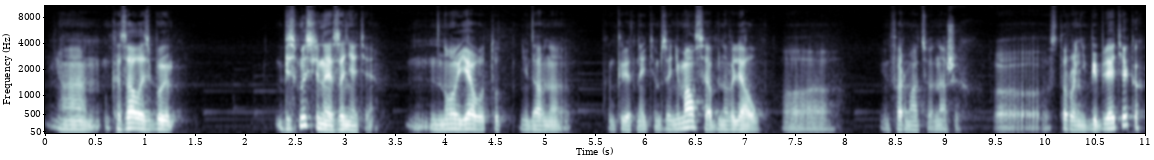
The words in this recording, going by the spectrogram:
Э, казалось бы, бессмысленное занятие, но я вот тут недавно конкретно этим занимался, обновлял э, информацию о наших э, сторонних библиотеках,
